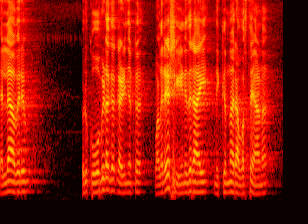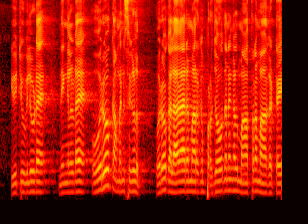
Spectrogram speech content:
എല്ലാവരും ഒരു കോവിഡൊക്കെ കഴിഞ്ഞിട്ട് വളരെ ക്ഷീണിതരായി നിൽക്കുന്ന ഒരവസ്ഥയാണ് യൂട്യൂബിലൂടെ നിങ്ങളുടെ ഓരോ കമൻസുകളും ഓരോ കലാകാരന്മാർക്കും പ്രചോദനങ്ങൾ മാത്രമാകട്ടെ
